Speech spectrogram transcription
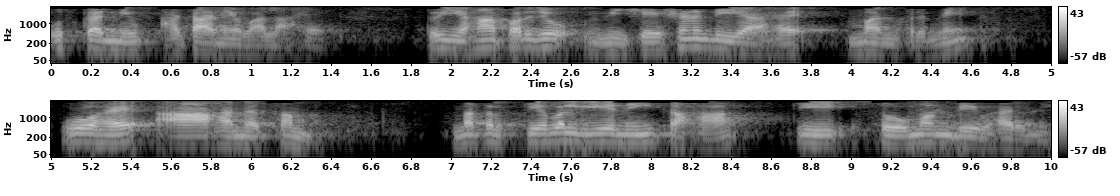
उसका हटाने वाला है। तो यहाँ पर जो विशेषण दिया है मंत्र में, वो है आहनसम। मतलब केवल ये नहीं कहा कि सोमम विभरमी,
